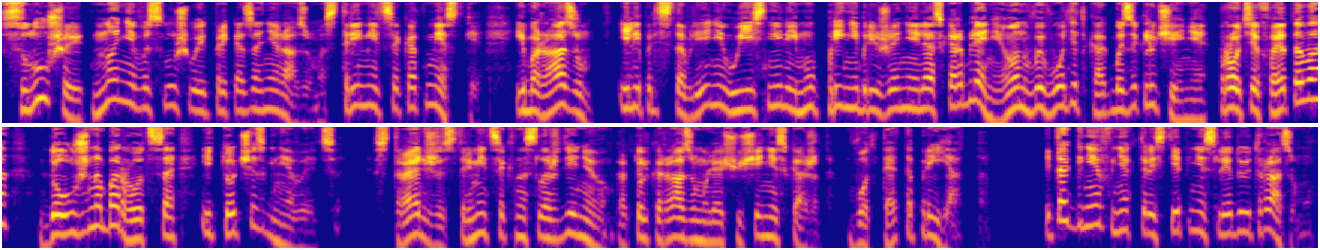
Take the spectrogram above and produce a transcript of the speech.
слушает, но не выслушивает приказания разума, стремится к отместке, ибо разум или представление уяснили ему пренебрежение или оскорбление, он выводит как бы заключение. Против этого должно бороться и тотчас гневается. Страсть же стремится к наслаждению, как только разум или ощущение скажет «вот это приятно». Итак, гнев в некоторой степени следует разуму,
